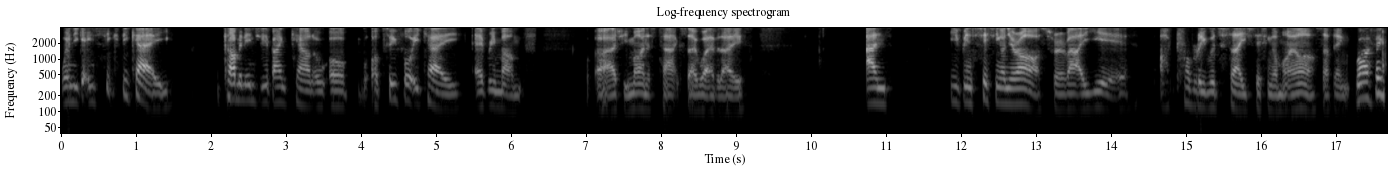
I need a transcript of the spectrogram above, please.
when you're getting 60k coming into your bank account or or, or 240k every month, uh, actually minus tax, so whatever that is, and you've been sitting on your ass for about a year. I probably would say sitting on my ass. I think. Well, I think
